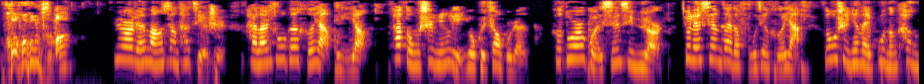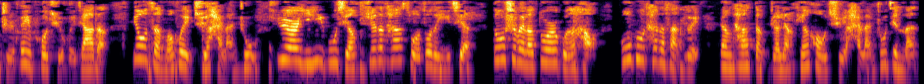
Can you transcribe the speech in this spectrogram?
花花公子吗？”玉儿连忙向他解释，海兰珠跟何雅不一样，她懂事明理又会照顾人。可多尔衮心系玉儿，就连现在的福晋何雅都是因为不能抗旨被迫娶回家的，又怎么会娶海兰珠？玉儿一意孤行，觉得他所做的一切都是为了多尔衮好，不顾他的反对，让他等着两天后娶海兰珠进门。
